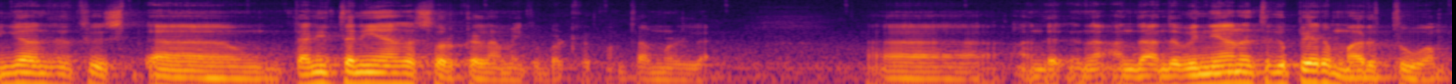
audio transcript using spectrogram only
இங்கே வந்து தனித்தனியாக சொற்கள் அமைக்கப்பட்டிருக்கும் தமிழில். அந்த அந்த அந்த விஞ்ஞானத்துக்கு பேர் மருத்துவம்.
